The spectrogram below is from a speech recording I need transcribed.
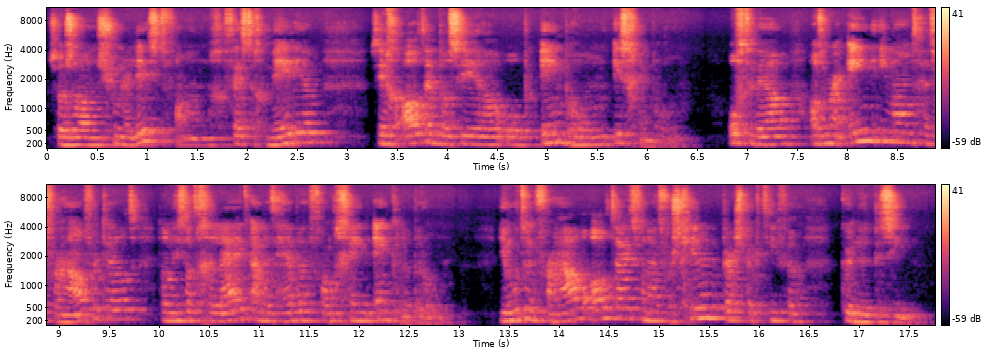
Zo zal een journalist van een gevestigd medium zich altijd baseren op één bron is geen bron. Oftewel, als maar één iemand het verhaal vertelt, dan is dat gelijk aan het hebben van geen enkele bron. Je moet een verhaal altijd vanuit verschillende perspectieven kunnen bezien.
